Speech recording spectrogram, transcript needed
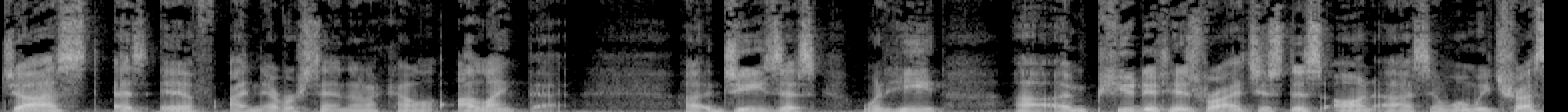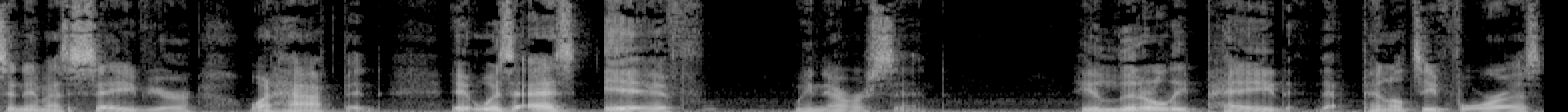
Just as if I never sinned. And I kind of I like that. Uh, Jesus, when he uh, imputed his righteousness on us, and when we trusted him as a Savior, what happened? It was as if we never sinned. He literally paid that penalty for us.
